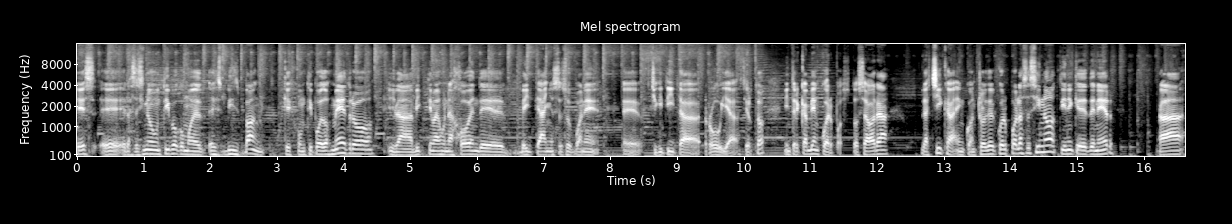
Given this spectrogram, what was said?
es eh, el asesino de un tipo como el- es Vince Vaughn, que es un tipo de dos metros, y la víctima es una joven de 20 años, se supone, eh, chiquitita, rubia, ¿cierto? Intercambian cuerpos. Entonces ahora la chica en control del cuerpo del asesino tiene que detener a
